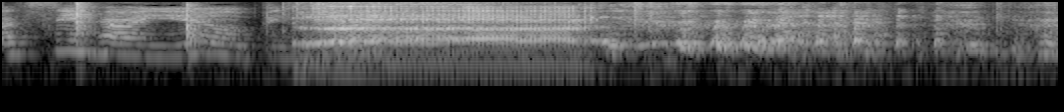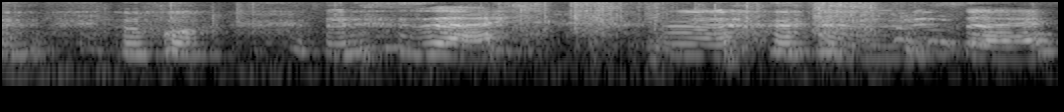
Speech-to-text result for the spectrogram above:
let's see how you open it. もううるさい。うんうるさい。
